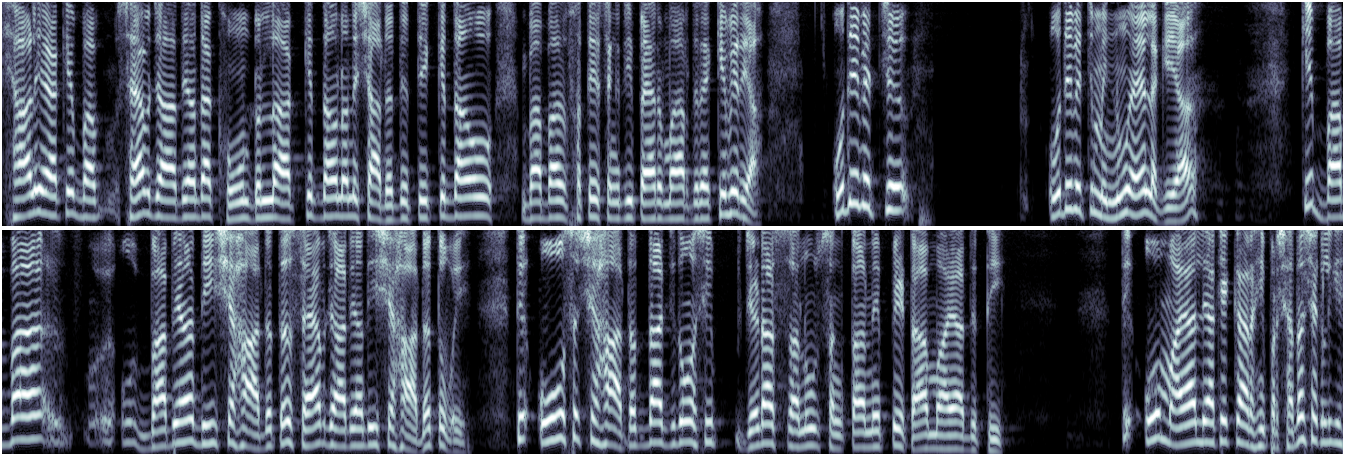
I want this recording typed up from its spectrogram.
ਖਿਆਲ ਇਹ ਆ ਕਿ ਬਾਬ- ਸਾਹਿਬਜ਼ਾਦਿਆਂ ਦਾ ਖੂਨ ਡੁੱਲਾ, ਕਿੱਦਾਂ ਉਹਨਾਂ ਨੇ ਸ਼ਹਾਦਤ ਦਿੱਤੀ, ਕਿੱਦਾਂ ਉਹ ਬਾਬਾ ਫਤਿਹ ਸਿੰਘ ਜੀ ਪੈਰ ਮਾਰਦੇ ਰਹੇ, ਕਿਵੇਂ ਰਿਹਾ? ਉਹਦੇ ਵਿੱਚ ਉਹਦੇ ਵਿੱਚ ਮੈਨੂੰ ਐ ਲੱਗਿਆ ਕਿ ਬਾਬਾ ਬਾਬਿਆਂ ਦੀ ਸ਼ਹਾਦਤ, ਸਾਹਿਬਜ਼ਾਦਿਆਂ ਦੀ ਸ਼ਹਾਦਤ ਹੋਵੇ। ਤੇ ਉਸ ਸ਼ਹਾਦਤ ਦਾ ਜਦੋਂ ਅਸੀਂ ਜਿਹੜਾ ਸਾਨੂੰ ਸੰਗਤਾਂ ਨੇ ਭੇਟਾ ਮਾਇਆ ਦਿੱਤੀ, ਤੇ ਉਹ ਮਾਇਆ ਲਿਆ ਕੇ ਘਰ ਅਸੀਂ ਪ੍ਰਸ਼ਾਦਾ ਛਕ ਲਈਏ।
